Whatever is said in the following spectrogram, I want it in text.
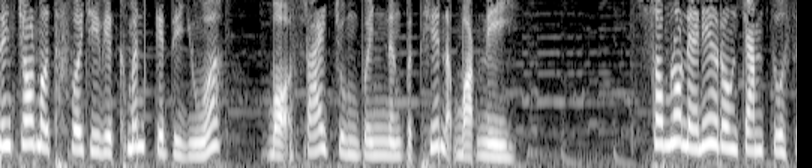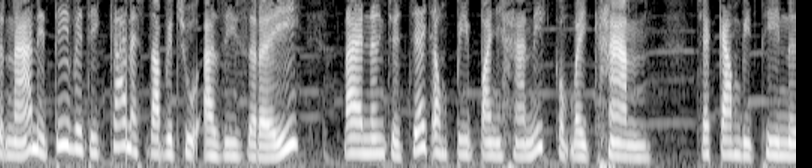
នឹងចូលមកធ្វើជាវាគ្មិនកិត្តិយសបកស្រាយជុំវិញនឹងប្រធានបទនេះ សូមលោកអ្នកនាងរងចាំទស្សនានីតិវេទិកានៃស្ដាប់វិទ្យុអាស៊ីសេរីដែលនឹងជជែកអំពីបញ្ហានេះកុំបីខានចាកម្មវិធីនៅ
